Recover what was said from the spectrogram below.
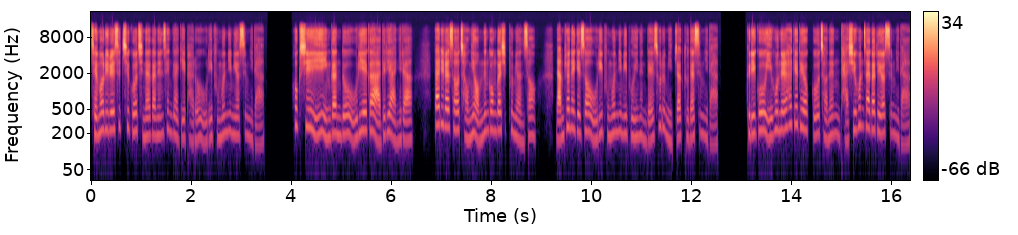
제 머리를 스치고 지나가는 생각이 바로 우리 부모님이었습니다. 혹시 이 인간도 우리 애가 아들이 아니라 딸이라서 정이 없는 건가 싶으면서 남편에게서 우리 부모님이 보이는데 소름이 쫙 돋았습니다. 그리고 이혼을 하게 되었고 저는 다시 혼자가 되었습니다.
